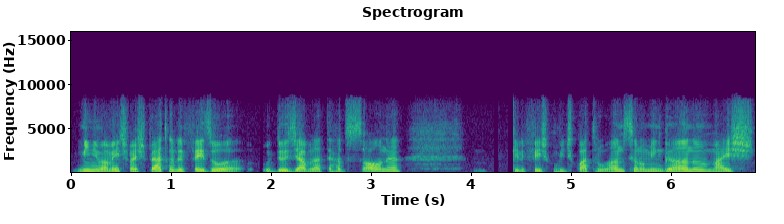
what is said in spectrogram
minimamente mais perto, quando ele fez o, o Deus Diabo na Terra do Sol, né? Que ele fez com 24 anos, se eu não me engano, mas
